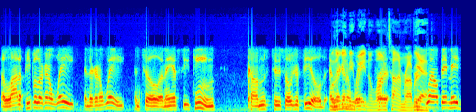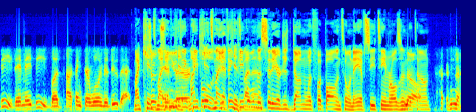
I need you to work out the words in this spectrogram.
a lot of people are going to wait, and they're going to wait until an AFC team comes to Soldier Field, and Well, they're going gonna be wait waiting a long time, Robert. Yeah. Well, they may be, they may be, but I think they're willing to do that. My kids so, might so have you kids. think My people, kids might you have think kids people by in then. the city are just done with football until an AFC team rolls into no, town? no,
